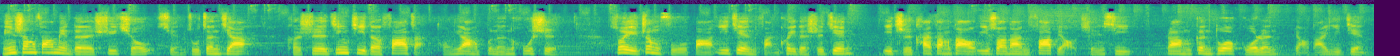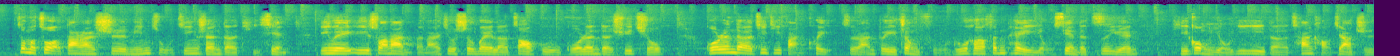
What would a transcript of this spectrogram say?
民生方面的需求显著增加，可是经济的发展同样不能忽视，所以政府把意见反馈的时间一直开放到预算案发表前夕，让更多国人表达意见。这么做当然是民主精神的体现。因为预算案本来就是为了照顾国人的需求，国人的积极反馈自然对政府如何分配有限的资源提供有意义的参考价值。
